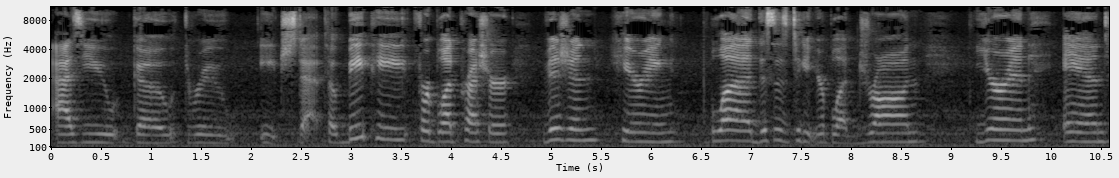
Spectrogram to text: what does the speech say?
as you go through each step. So BP for blood pressure, vision, hearing, blood. This is to get your blood drawn, urine, and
